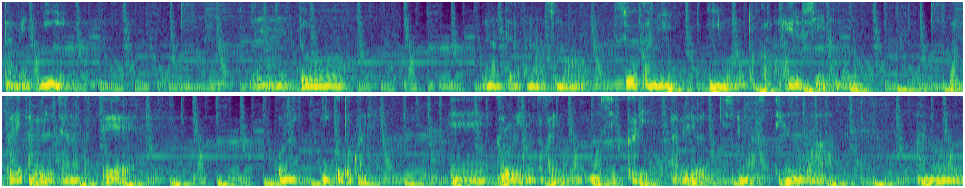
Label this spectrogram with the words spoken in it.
ためにえっ、ー、と何ていうのかなその消化にいいものとかヘルシーなものばっかり食べるじゃなくてお肉とかねえー、カロリーの高いものもしっかり食べるようにしてますっていうのはあの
